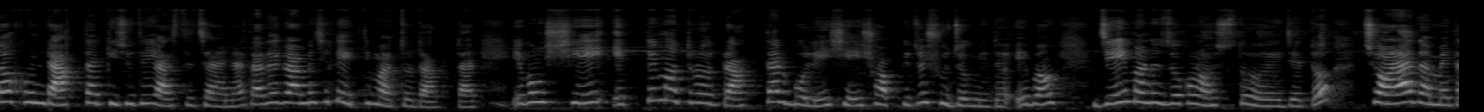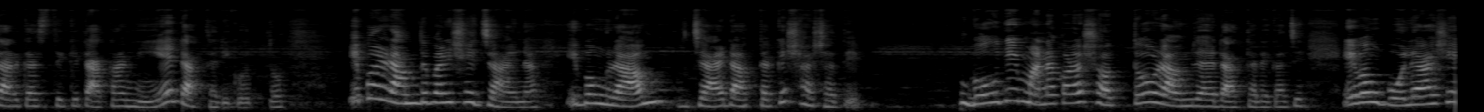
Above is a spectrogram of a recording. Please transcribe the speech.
তখন ডাক্তার কিছুতেই আসতে চায় না। তাদের গ্রামে ছিল একটি মাত্র ডাক্তার এবং সেই একটি মাত্র ডাক্তার বলেই সেই সব কিছু সুযোগ নিত এবং যেই মানুষ যখন অসুস্থ হয়ে যেত, চড়া দামে তার কাছ থেকে টাকা নিয়ে ডাক্তারি করত। এরপর রামদের বাড়ি সে যায় না এবং রাম যায় ডাক্তারকে শাসাতে। বৌদি মানা করা সত্ত্বেও রাম যায় ডাক্তারের কাছে এবং বলে আসে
